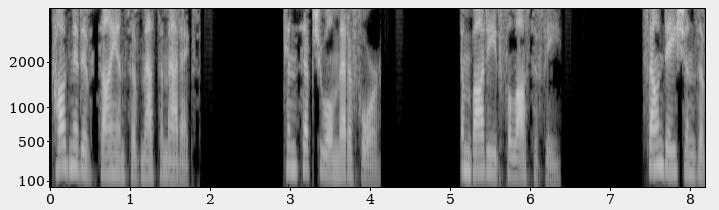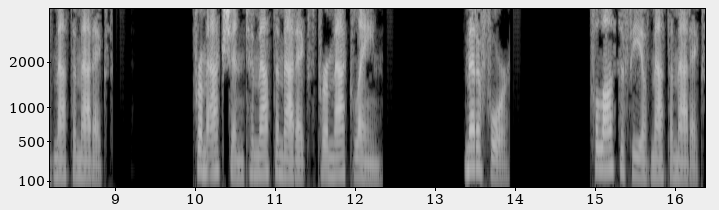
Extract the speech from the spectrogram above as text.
Cognitive science of mathematics Conceptual metaphor Embodied philosophy Foundations of mathematics From action to mathematics per Mac Lane. Metaphor Philosophy of mathematics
